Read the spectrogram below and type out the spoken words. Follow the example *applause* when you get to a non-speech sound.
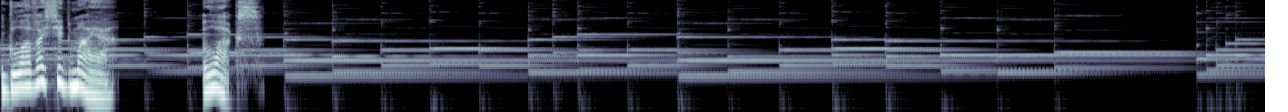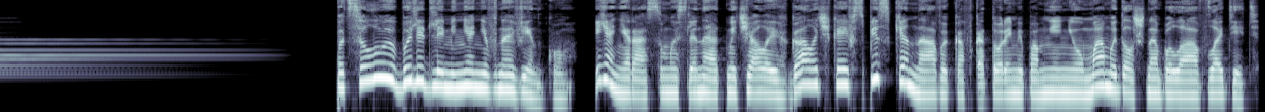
Глава седьмая. Лакс. Поцелуи были для меня не в новинку. Я не раз мысленно отмечала их галочкой в списке навыков, которыми, по мнению мамы, должна была овладеть.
